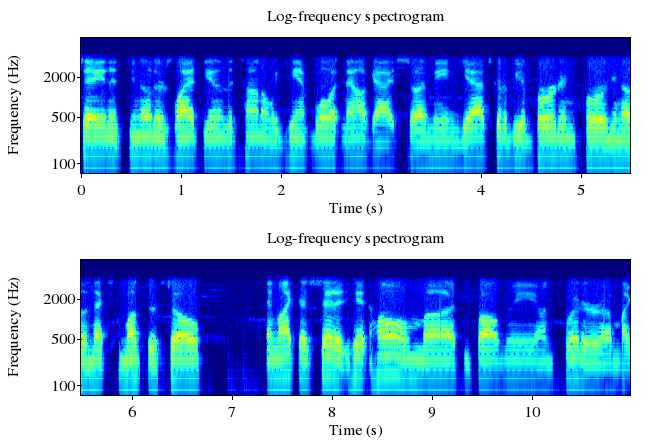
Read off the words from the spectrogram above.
say that you know there's light at the end of the tunnel, we can't blow it now, guys. So I mean, yeah, it's going to be a burden for you know the next month or so. And like I said, it hit home. Uh, if you followed me on Twitter, uh, my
